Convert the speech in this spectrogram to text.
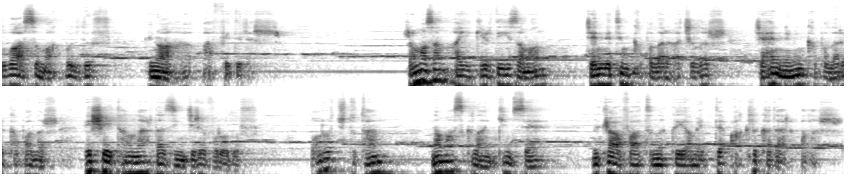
duası makbuldür, günahı affedilir.'' Ramazan ayı girdiği zaman cennetin kapıları açılır, cehennemin kapıları kapanır ve şeytanlar da zincire vurulur. Oruç tutan, namaz kılan kimse mükafatını kıyamette aklı kadar alır.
